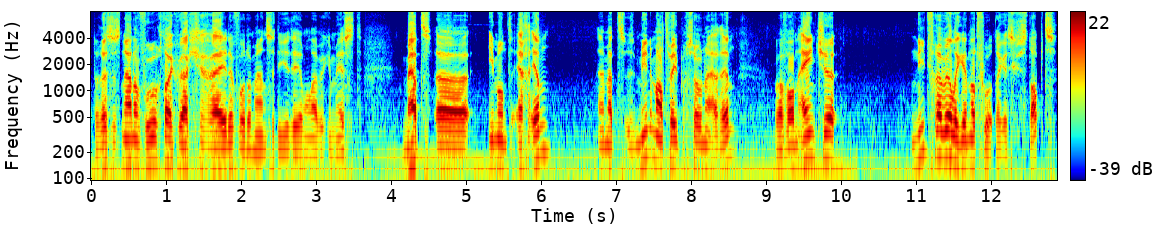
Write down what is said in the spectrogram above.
Er is dus net een voertuig weggereden voor de mensen die het helemaal hebben gemist. Met eh, iemand erin. En met minimaal twee personen erin. Waarvan eentje niet vrijwillig in dat voertuig is gestapt.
